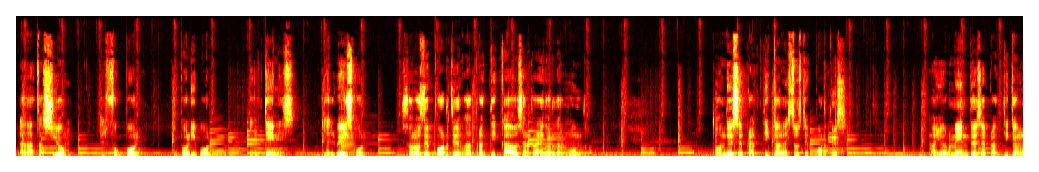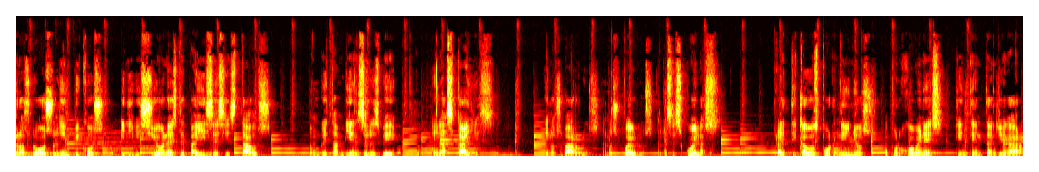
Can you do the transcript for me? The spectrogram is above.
La natación, el fútbol, el voleibol, el tenis y el béisbol son los deportes más practicados alrededor del mundo. ¿Dónde se practican estos deportes? Mayormente se practican en los Juegos Olímpicos y divisiones de países y estados aunque también se les ve en las calles, en los barrios, en los pueblos, en las escuelas, practicados por niños o por jóvenes que intentan llegar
